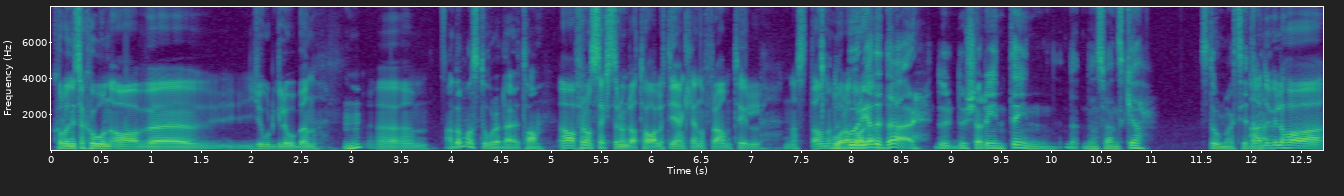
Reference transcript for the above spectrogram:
kolonisation av eh, jordgloben. Mm. Eh, ja de var stora där ett tag. ja, från 1600-talet egentligen och fram till nästan Och våra du började dagar. där, du, du körde inte in den svenska stormaktstiden Ja, du ville ha,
